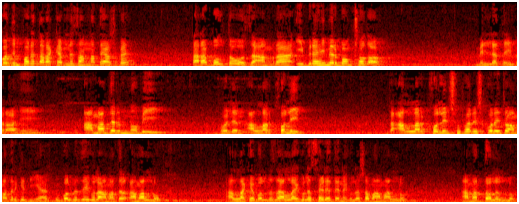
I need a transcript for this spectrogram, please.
কয়দিন পরে তারা কেমনে জান্নাতে আসবে? তারা বলতো যে, আমরা ইব্রাহিমের বংশধর, মিল্লাতে ইব্রাহিম। আমাদের নবী হলেন আল্লাহর খলিল। তা আল্লাহর খলিল সুপারিশ করেই তো আমাদেরকে নিয়ে আসবে। বলবে যে এগুলো আমাদের, আমার লোক। আল্লাহকে বলবে যে আল্লাহ এগুলো ছেড়ে দেন, এগুলো সব আমার লোক, আমার দলের লোক।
